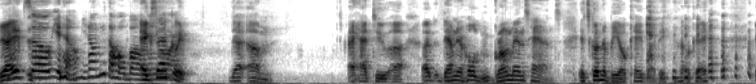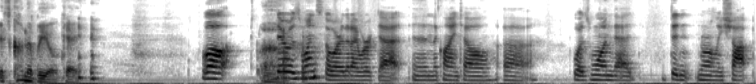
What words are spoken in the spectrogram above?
Yeah. It, So, you know, you don't need the whole bone. exactly anymore. that um i had to uh, uh damn near hold grown men's hands it's gonna be okay buddy okay it's gonna be okay Well, Uh. there was one store that I worked at, and the clientele uh, was one that didn't normally shop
